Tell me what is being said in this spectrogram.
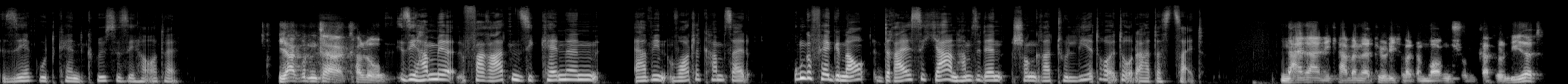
sehr gut kennt. Grüße Sie, Herr Orteil. Ja, guten Tag, hallo. Sie haben mir verraten, Sie kennen Erwin Wortelkamp seit ungefähr genau 30 Jahren. Haben Sie denn schon gratuliert heute oder hat das Zeit? Nein, nein, ich habe natürlich heute Morgen schon gratuliert.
